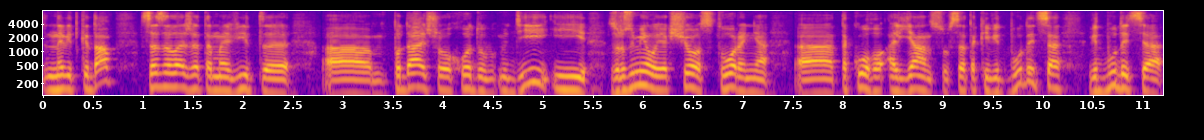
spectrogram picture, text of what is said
не відкидав. Все залежатиме від е, подальшого ходу дій, і зрозуміло, якщо створення е, такого альянсу все таки відбудеться, відбудеться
